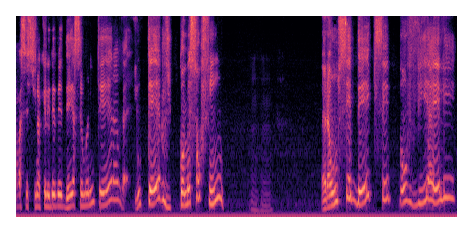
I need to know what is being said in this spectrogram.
assistindo aquele DVD a semana inteira, velho, inteiro, de começo ao fim. Uhum. Era um CD que você ouvia ele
